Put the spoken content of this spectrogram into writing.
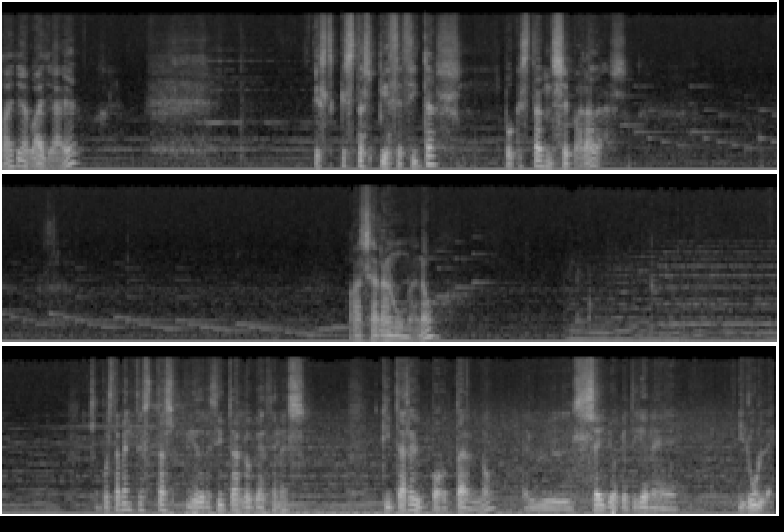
Vaya, vaya, ¿eh? Es que estas piececitas, ¿por qué están separadas? Ahora una, ¿no? Supuestamente estas piedrecitas lo que hacen es quitar el portal, ¿no? El sello que tiene Irule.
